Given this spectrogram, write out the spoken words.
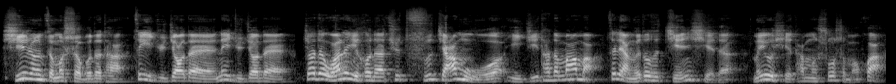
袭人怎么舍不得他，这一句交代，那句交代，交代完了以后呢，去辞贾母以及他的妈妈，这两个都是简写的，没有写他们说什么话。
